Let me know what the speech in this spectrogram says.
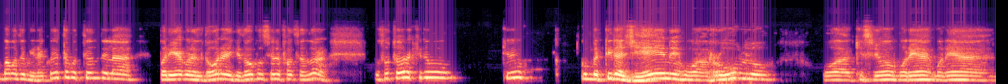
vamos a terminar con esta cuestión de la paridad con el dólar y que todo funcione falso el dólar. Nosotros ahora queremos, queremos convertir a yenes o a rublos o a, qué sé yo, moneda, moneda,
